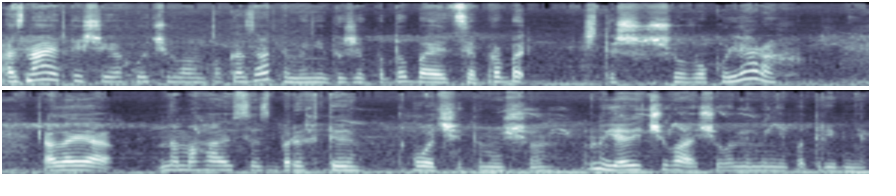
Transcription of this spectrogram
А знаєте, що я хочу вам показати? Мені дуже подобається. Пробачте, що в окулярах, але я намагаюся зберегти очі, тому що ну, я відчуваю, що вони мені потрібні.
